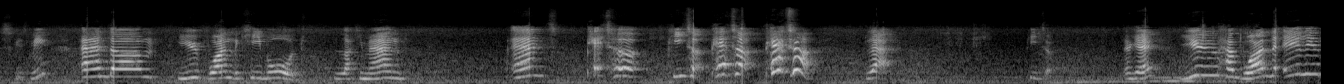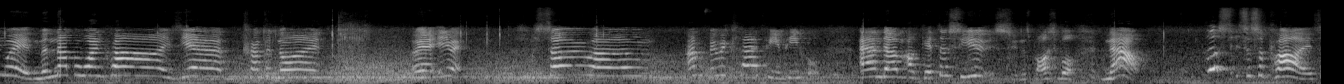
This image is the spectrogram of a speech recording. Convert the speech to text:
Excuse me. And um, you've won the keyboard. Lucky man. And Peter, Peter, Peter, Peter! Black. Peter. Okay, you have won the Alienware, the number one prize. Yeah, trumpet noise. Okay, anyway, so um, I'm very glad for you people, and um, I'll get this to you as soon as possible. Now, this is a surprise.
